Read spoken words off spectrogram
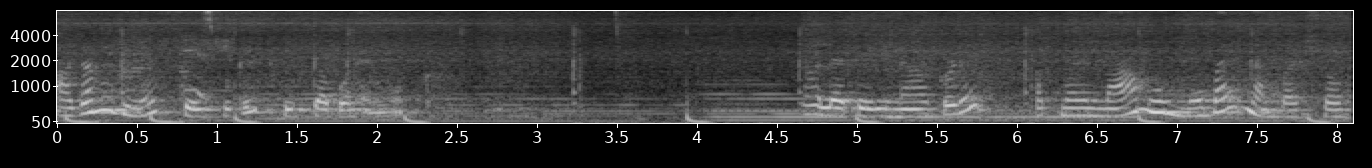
আগামী দিনে ফেসবুকের বিজ্ঞাপনের মুখ। তৈরি দেরি না করে আপনার নাম ও মোবাইল নাম্বার সহ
